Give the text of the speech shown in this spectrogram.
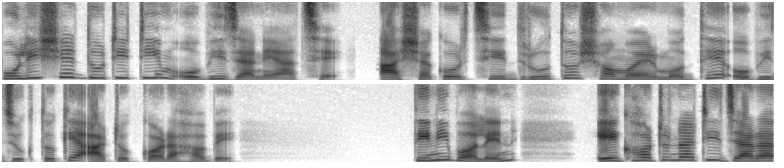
পুলিশের দুটি টিম অভিযানে আছে। আশা করছি দ্রুত সময়ের মধ্যে অভিযুক্তকে আটক করা হবে। তিনি বলেন, এ ঘটনাটি যারা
